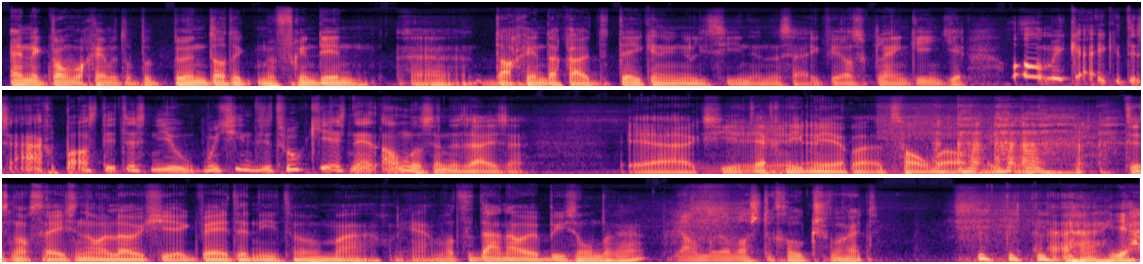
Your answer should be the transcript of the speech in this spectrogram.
En ik kwam op een gegeven moment op het punt dat ik mijn vriendin eh, dag in dag uit de tekeningen liet zien. En dan zei ik weer als een klein kindje: Oh, maar kijk, het is aangepast, dit is nieuw. Moet je zien, dit hoekje is net anders. En dan zei ze: Ja, ik zie het echt niet meer. Het zal wel. weet je. het is nog steeds een horloge, ik weet het niet hoor. Maar ja, wat is daar nou weer bijzonder aan? Die andere was toch ook zwart? Eh, ja,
